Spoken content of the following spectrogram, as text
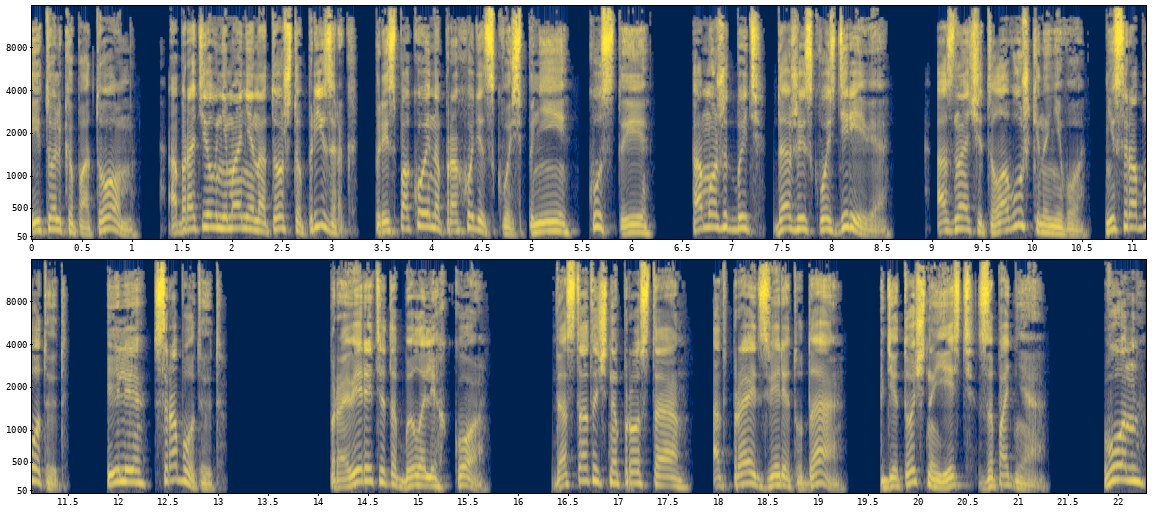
И только потом обратил внимание на то, что призрак преспокойно проходит сквозь пни, кусты, а может быть, даже и сквозь деревья, а значит, ловушки на него не сработают или сработают. Проверить это было легко. Достаточно просто отправить зверя туда, где точно есть западня. Вон,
